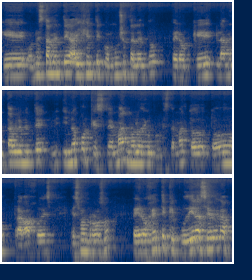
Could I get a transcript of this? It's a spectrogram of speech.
que honestamente hay gente con mucho talento, pero que lamentablemente, y no porque esté mal, no lo digo porque esté mal, todo, todo trabajo es, es honroso, pero gente que pudiera ser una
